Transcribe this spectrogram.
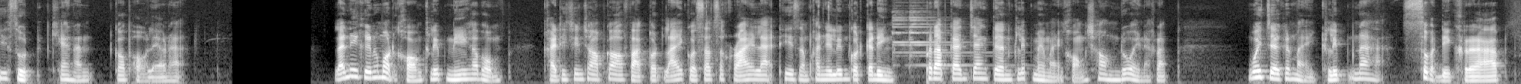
ที่สุดแค่นั้นก็พอแล้วนะและนี่คือทั้งหมดของคลิปนี้ครับผมใครที่ชื่นชอบก็ฝากกดไลค์กด Subscribe และที่สำคัญอย่าลืมกดกระดิ่งเพื่อรับการแจ้งเตือนคลิปใหม่ๆของช่องด้วยนะครับ ไว้เจอกันใหม่คลิปหน้า สวัสดีครับ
